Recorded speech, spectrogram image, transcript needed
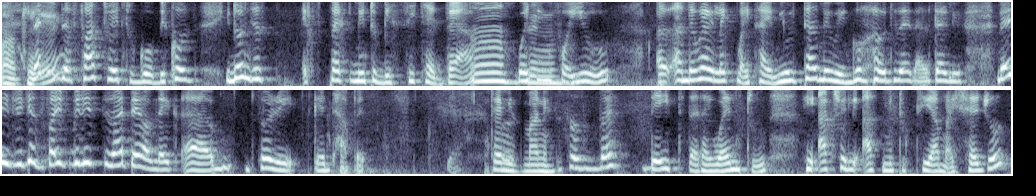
That Okay. is the first way to go because you don't just expect me to be seated there Mm, waiting then- for you. Uh, and the way I like my time, you'll tell me we go out, then I'll tell you. Then it reaches five minutes to that time. I'm like, um, sorry, it can't happen. Yeah. Time is money. So the best date that I went to, he actually asked me to clear my schedule.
